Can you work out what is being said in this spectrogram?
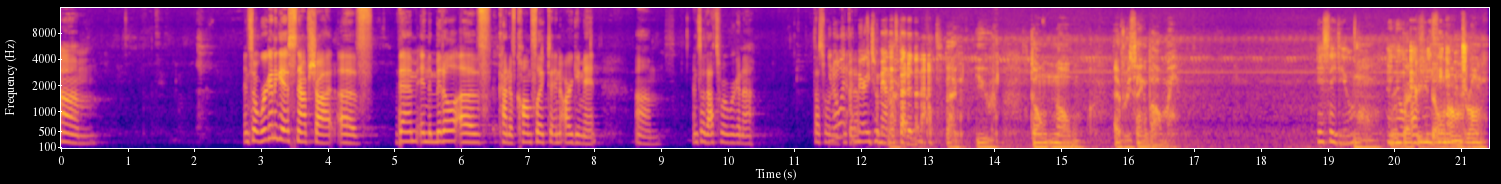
Um, and so we're going to get a snapshot of them in the middle of kind of conflict and argument. Um, and so that's where we're going to. That's where you know what? I'm married to a man that's better than that. Beck, you don't know everything about me. Yes, I do. No, I know Rebecca, everything you don't. I'm about drunk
